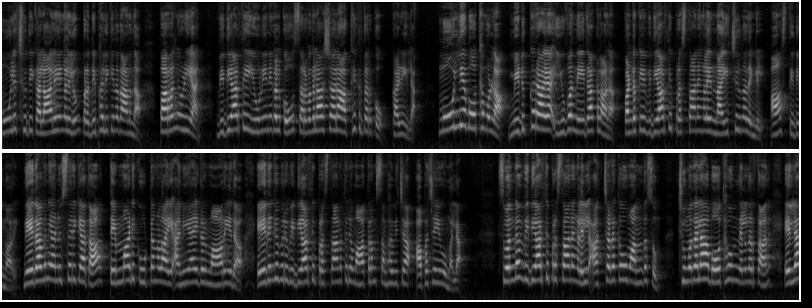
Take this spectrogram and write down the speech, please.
മൂലച്ഛുതി കലാലയങ്ങളിലും പ്രതിഫലിക്കുന്നതാണെന്ന് പറഞ്ഞൊഴിയാൻ വിദ്യാർത്ഥി യൂണിയനുകൾക്കോ സർവകലാശാല അധികൃതർക്കോ കഴിയില്ല. മൂല്യബോധമുള്ള മിടുക്കരായ യുവ നേതാക്കളാണ് പണ്ടൊക്കെ വിദ്യാർത്ഥി പ്രസ്ഥാനങ്ങളെ നയിച്ചിരുന്നതെങ്കിൽ ആ സ്ഥിതി മാറി. നേതാവിനെ അനുസരിക്കാത്ത തെമ്മാടി കൂട്ടങ്ങളായി അനുയായികൾ മാറിയത് ഏതെങ്കിലും ഒരു വിദ്യാർത്ഥി പ്രസ്ഥാനത്തിന് മാത്രം സംഭവിച്ച അപചയവുമല്ല സ്വന്തം വിദ്യാർത്ഥി പ്രസ്ഥാനങ്ങളിൽ അച്ചടക്കവും അന്തസ്സും ചുമതലാബോധവും നിലനിർത്താൻ എല്ലാ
